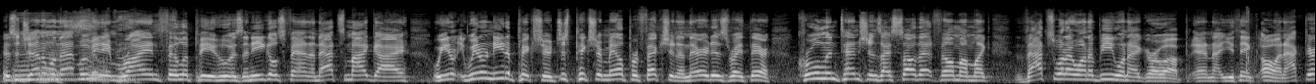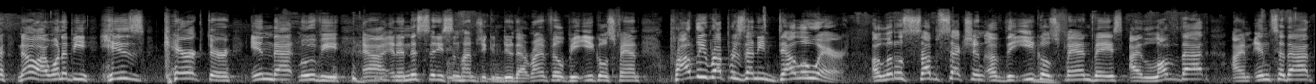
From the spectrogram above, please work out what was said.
There's a gentleman in that movie named Ryan Phillippe who is an Eagles fan, and that's my guy. We don't, we don't need a picture, just picture male perfection, and there it is right there. Cruel Intentions. I saw that film. I'm like, that's what I want to be when I grow up. And uh, you think, oh, an actor? No, I want to be his character in that movie. Uh, and in this city, sometimes you can do that. Ryan Phillippe, Eagles fan, proudly representing Delaware. A little subsection of the Eagles fan base. I love that. I'm into that.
